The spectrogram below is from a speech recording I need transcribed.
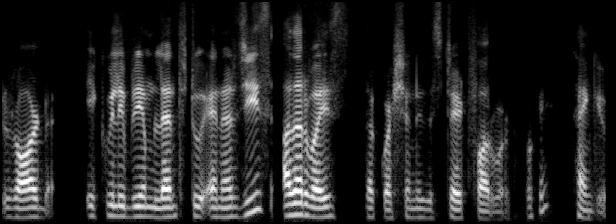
rod equilibrium length to energies. Otherwise, the question is straightforward. Okay. Thank you.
